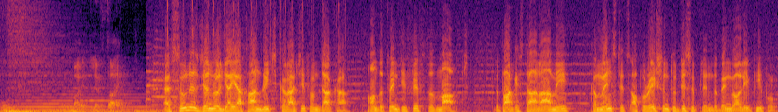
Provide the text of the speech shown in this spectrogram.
wounds in my left thigh. As soon as General Yahya Khan reached Karachi from Dhaka on the 25th of March, the Pakistan Army commenced its operation to discipline the Bengali people.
